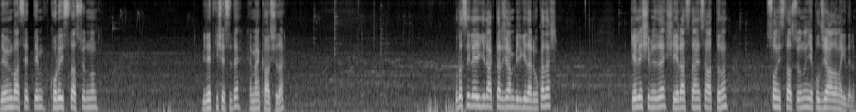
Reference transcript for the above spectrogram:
Demin bahsettiğim Koru istasyonunun bilet gişesi de hemen karşıda. Burası ile ilgili aktaracağım bilgiler bu kadar. Gelin şimdi de şehir hastanesi hattının son istasyonunun yapılacağı alana gidelim.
